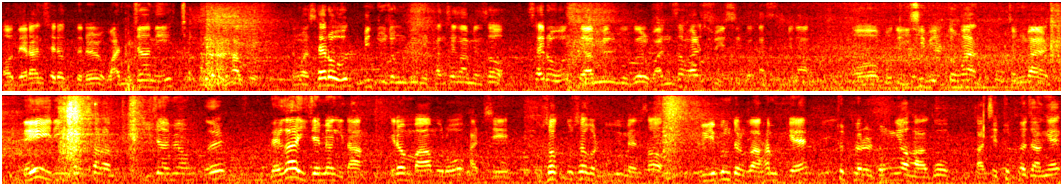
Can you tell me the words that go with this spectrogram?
어, 내란 세력들을 완전히 척결을 하고 정말 새로운 민주 정부를 탄생하면서 새로운 대한민국을 완성할 수 있을 것 같습니다. 어, 모두 22일 동안 정말 내일인 것처럼 이재명을 내가 이재명이다. 이런 마음으로 같이 구석구석을 누비면서 주위분들과 함께 투표를 독려하고 같이 투표장에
